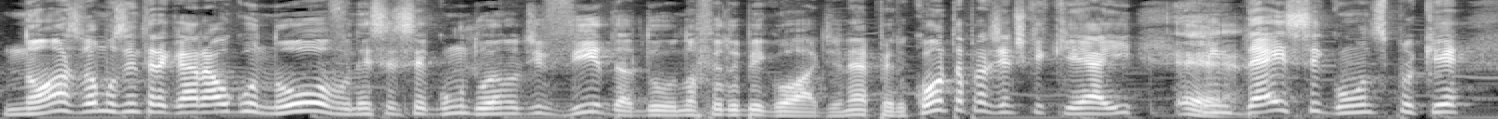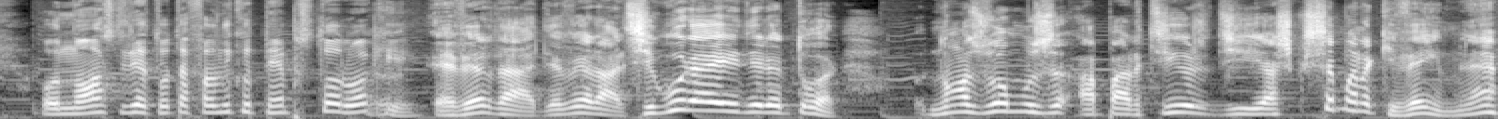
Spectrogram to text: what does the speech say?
nós vamos entregar algo novo nesse segundo ano de vida do No Fio do Bigode, né, Pedro? Conta pra gente o que, que é aí É. em 10 segundos, porque o nosso diretor tá falando que o tempo estourou aqui. É verdade, é verdade. Segura aí, diretor. Nós vamos, a partir de, acho que semana que vem, né?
